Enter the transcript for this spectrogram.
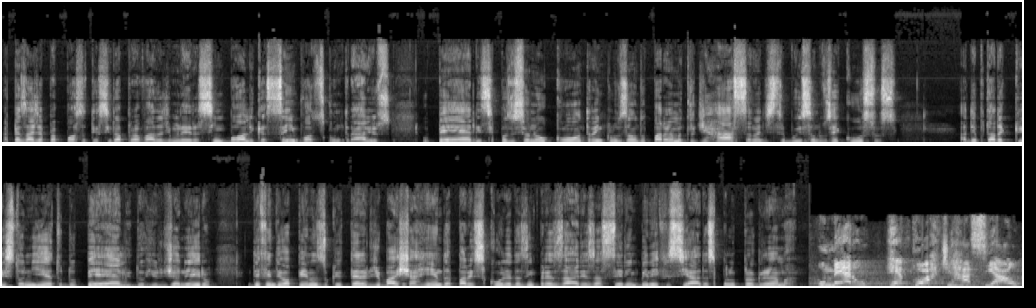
Apesar de a proposta ter sido aprovada de maneira simbólica, sem votos contrários, o PL se posicionou contra a inclusão do parâmetro de raça na distribuição dos recursos. A deputada Cristonieto, do PL do Rio de Janeiro, defendeu apenas o critério de baixa renda para a escolha das empresárias a serem beneficiadas pelo programa. O mero recorte racial,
